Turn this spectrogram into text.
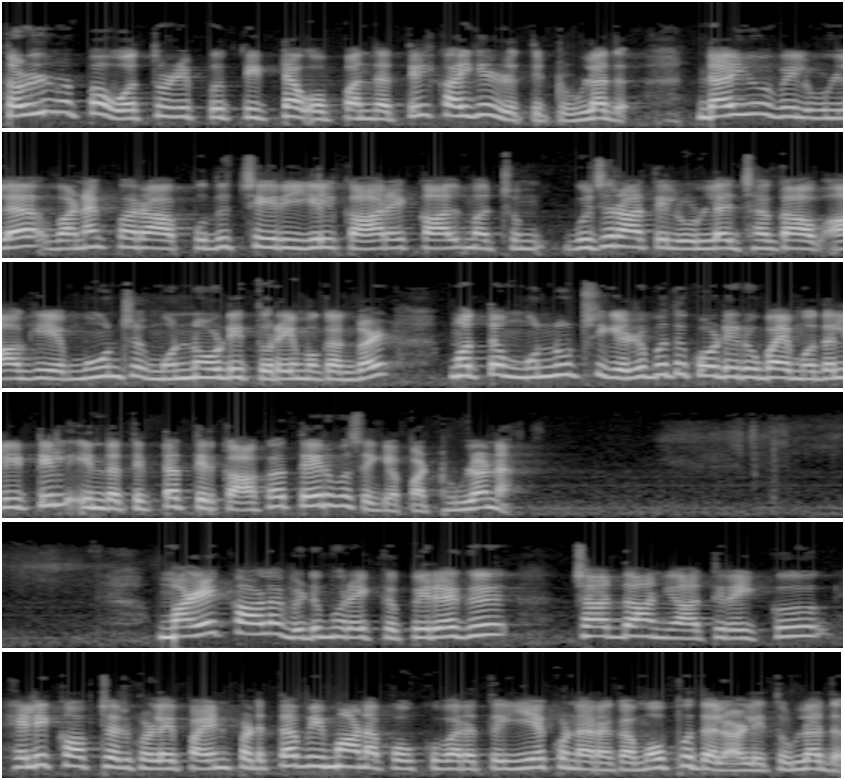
தொழில்நுட்ப ஒத்துழைப்பு திட்ட ஒப்பந்தத்தில் கையெழுத்திட்டுள்ளது. டயூவில் உள்ள வனக்பரா புதுச்சேரியில் காரைக்கால் மற்றும் குஜராத்தில் உள்ள ஜகாவ் ஆகிய மூன்று முன்னோடி துறைமுகங்கள் மொத்தம் முன்னூற்று எழுபது கோடி ரூபாய் முதலீட்டில் இந்த திட்டத்திற்காக தேர்வு செய்யப்பட்டுள்ளன. மழைக்கால விடுமுறைக்கு பிறகு சார்தான் யாத்திரைக்கு ஹெலிகாப்டர்களை பயன்படுத்த விமான போக்குவரத்து இயக்குநரகம் ஒப்புதல் அளித்துள்ளது.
